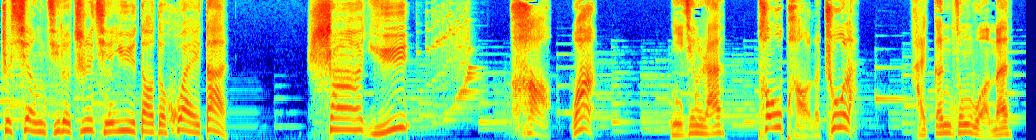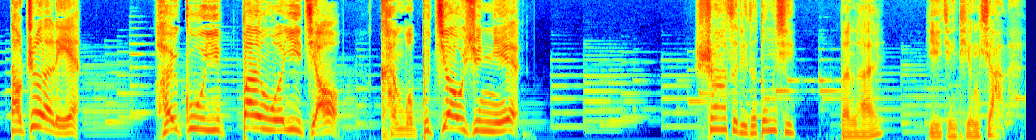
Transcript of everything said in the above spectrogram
这像极了之前遇到的坏蛋——鲨鱼。好哇，你竟然偷跑了出来，还跟踪我们到这里，还故意绊我一脚。看我不教训你！沙子里的东西本来已经停下来了，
